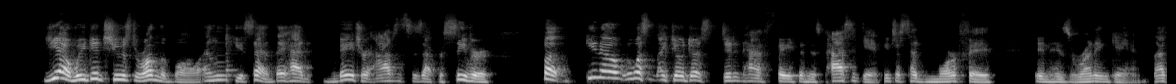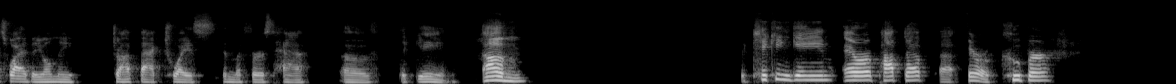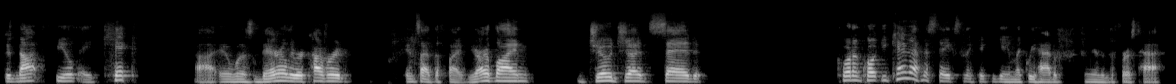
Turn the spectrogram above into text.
"Yeah, we did choose to run the ball, and like you said, they had major absences at receiver." But you know, it wasn't like Joe just didn't have faith in his passing game. He just had more faith in his running game. That's why they only dropped back twice in the first half of the game. Um, the kicking game error popped up. Uh, Pharoh Cooper did not field a kick. Uh, it was narrowly recovered inside the five yard line. Joe Judd said, quote unquote, you can't have mistakes in the kicking game like we had at the end of the first half.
